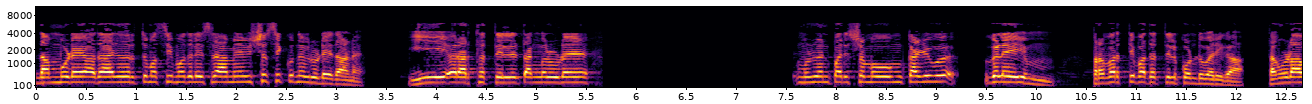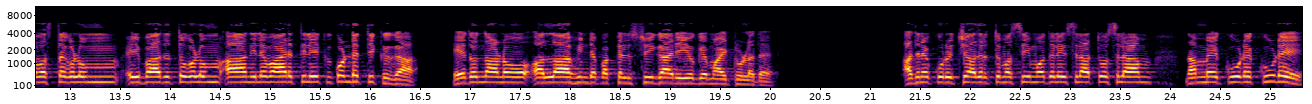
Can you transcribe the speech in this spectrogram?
നമ്മുടെ അതായത് അതിർത്ത് മസീമദ് അലി ഇസ്ലാമിനെ വിശ്വസിക്കുന്നവരുടേതാണ്. ഈ ഒരർത്ഥത്തിൽ തങ്ങളുടെ മുഴുവൻ പരിശ്രമവും കഴിവുകളെയും പ്രവൃത്തിപഥത്തിൽ കൊണ്ടുവരിക. തങ്ങളുടെ അവസ്ഥകളും ഇബാദത്തുകളും ആ നിലവാരത്തിലേക്ക് കൊണ്ടെത്തിക്കുക. ഏതൊന്നാണോ അള്ളാഹുവിന്റെ പക്കൽ സ്വീകാര്യയോഗ്യമായിട്ടുള്ളത്. അതിനെക്കുറിച്ച് അതിർത്ത് മസീമോദ് അലൈഹി സ്വലാത്തു വസ്സലാം നമ്മെ കൂടെ കൂടെ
